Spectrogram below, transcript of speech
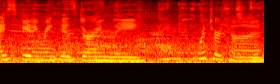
Ice skating rink is during the winter time.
